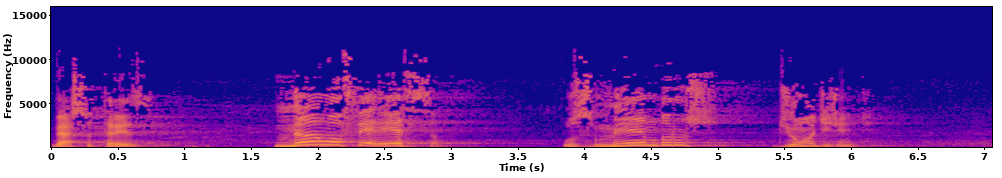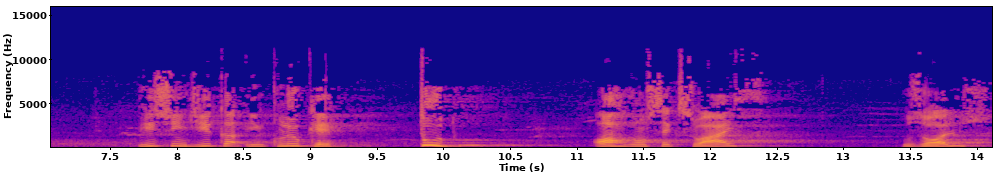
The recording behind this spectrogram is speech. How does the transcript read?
verso 13. Não ofereçam os membros de onde, gente? Isso indica, inclui o quê? Tudo. Órgãos sexuais, os olhos,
